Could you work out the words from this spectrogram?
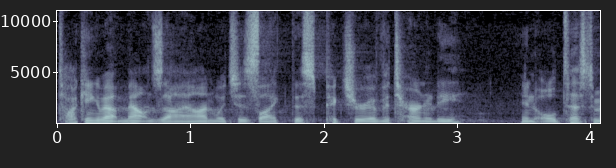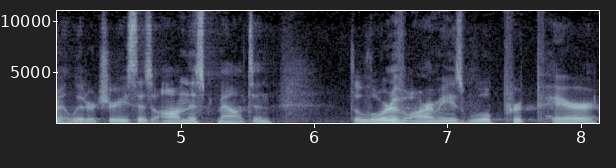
talking about Mount Zion, which is like this picture of eternity in Old Testament literature, he says, On this mountain, the Lord of armies will prepare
